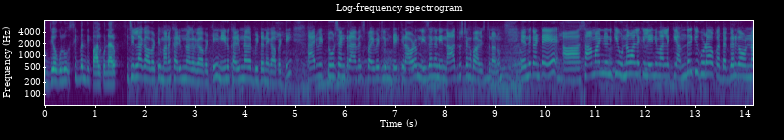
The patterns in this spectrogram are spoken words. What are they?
ఉద్యోగులు సిబ్బంది పాల్గొన్నారు. జిల్లా కాబట్టి మన కరీంనగర్ కాబట్టి నేను కరీంనగర్ బిడ్డనే కాబట్టి RV tours and travels private లిమిటెడ్కి రావడం నిజంగా నేను నా అదృష్టంగా భావిస్తున్నాను. ఎందుకంటే సామాన్యునికి ఉన్న వాళ్ళకి లేని వాళ్ళకి అందరికీ కూడా ఒక దగ్గరగా ఉన్న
